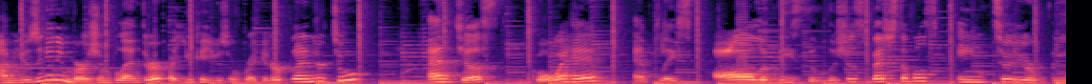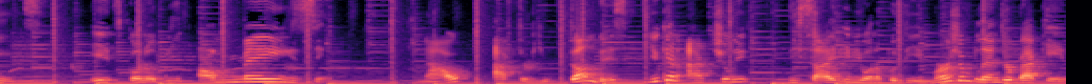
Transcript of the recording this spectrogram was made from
I'm using an immersion blender, but you can use a regular blender too. And just go ahead and place all of these delicious vegetables into your beans. It's gonna be amazing. Now, after you've done this, you can actually decide if you wanna put the immersion blender back in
